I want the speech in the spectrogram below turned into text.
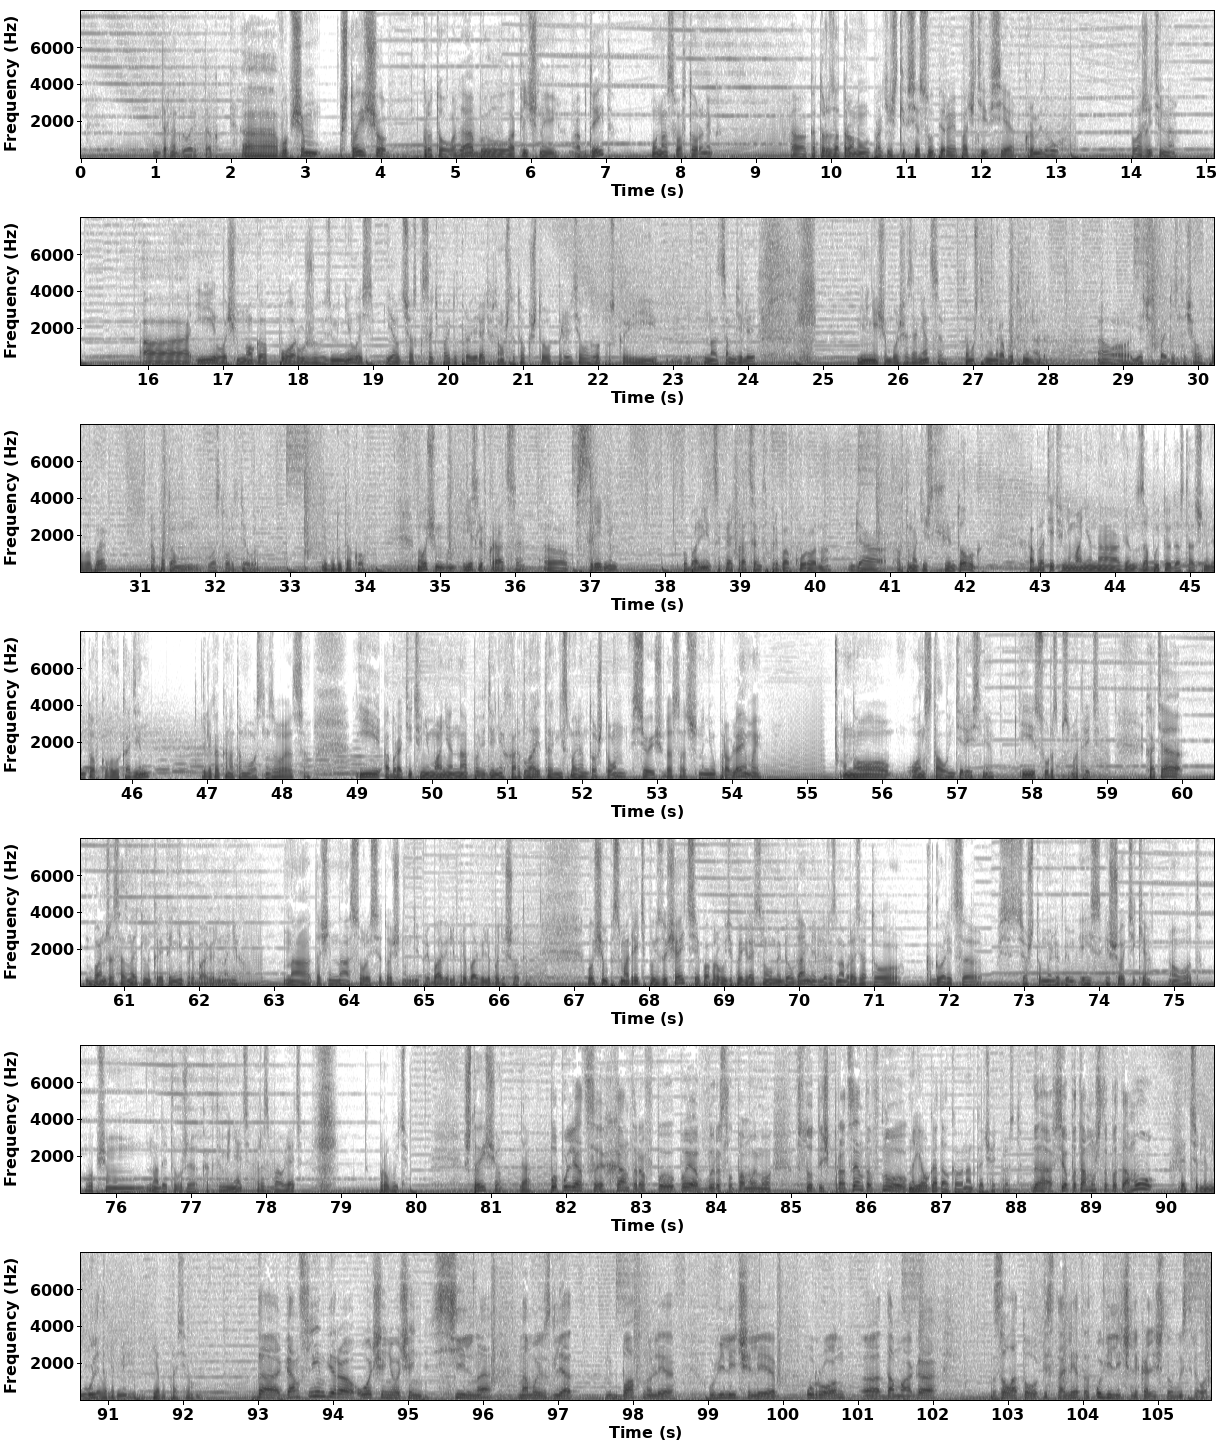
Интернет говорит так. А, в общем, что еще крутого, да, был отличный апдейт у нас во вторник, который затронул практически все суперы, почти все, кроме двух, положительно. А, и очень много по оружию изменилось. Я вот сейчас, кстати, пойду проверять, потому что я только что прилетел из отпуска, и на самом деле мне нечем больше заняться, потому что мне на работу не надо. А, я сейчас пойду сначала в PvP, а потом Wars сделаю. И буду таков. Ну, в общем, если вкратце, э, в среднем по больнице 5% прибавка урона для автоматических винтовок. Обратите внимание на вин- забытую достаточно винтовку Волок-1, или как она там у вас называется. И обратите внимание на поведение Hard Light а, несмотря на то, что он все еще достаточно неуправляемый, но он стал интереснее. И Сурос посмотрите. Хотя Банжи сознательно криты не прибавили на них. На, точнее, на Суросе точно не прибавили, прибавили бодишоты. В общем, посмотрите, поизучайте, попробуйте поиграть с новыми билдами для разнообразия, а то, как говорится, все, что мы любим, эйс и шотики, вот. В общем, надо это уже как-то менять, разбавлять. Пробуйте. Что еще? Да. Популяция hunter ов PvP выросла, по-моему, в 100 тысяч процентов. Ну, Но я угадал, кого надо качать просто. да, все потому что потому. Это все для меня Уль- сделали, мне- я попросил. Да, Gunslinger а очень-очень сильно, на мой взгляд, бафнули, увеличили урон э, damage а золотого пистолета, увеличили количество выстрелов.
